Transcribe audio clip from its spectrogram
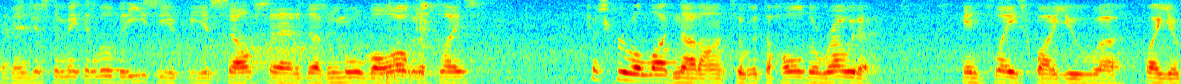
And then just to make it a little bit easier for yourself so that it doesn't move all over the place, just screw a lug nut onto it to hold the rotor in place while you, uh, while you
